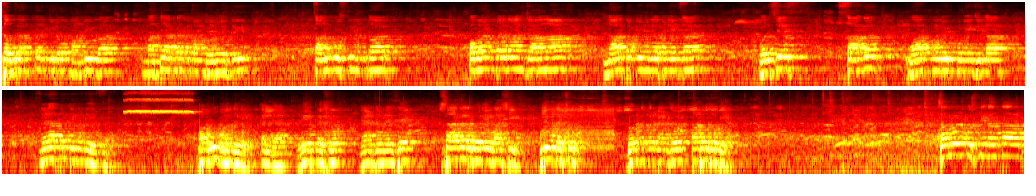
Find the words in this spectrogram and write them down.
चौऱ्याहत्तर किलो माती विभाग माती आकडा क्रमांक दोनवरती चालू कुस्तीनंतर पवन परवान जालना लाल पट्टीमध्ये आपण यायचा वर्सेस सागर वाघमोडे पुणे जिल्हा निळ्या पट्टीमध्ये यायचं भाऊ भोदरे कल्याण रेड कशोक मॅट जवळचे सागर गोरे वाशी ब्ल्यू कशोक दोन नंबर मॅट जवळ ताबडतोब या. चालू कुस्तीनंतर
